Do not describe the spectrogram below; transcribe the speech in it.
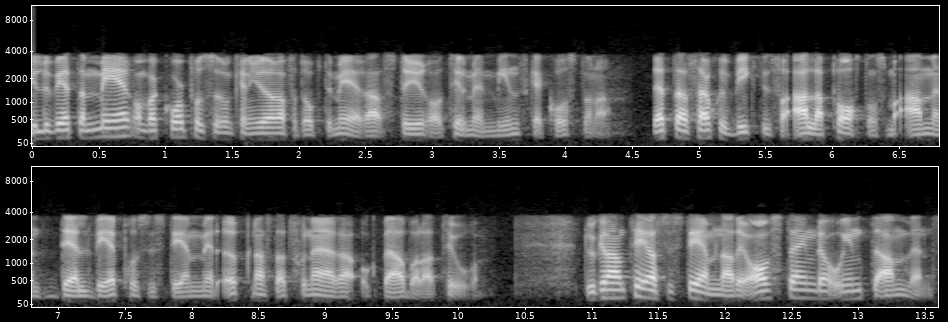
Vill du veta mer om vad Core kan göra för att optimera, styra och till och med minska kostnaderna? Detta är särskilt viktigt för alla parter som har använt Dell vPro-system med öppna stationära och bärbara datorer. Du kan hantera system när de är avstängda och inte används.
